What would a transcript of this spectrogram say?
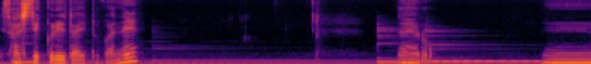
させてくれたりとかね。なんやろ。うん。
